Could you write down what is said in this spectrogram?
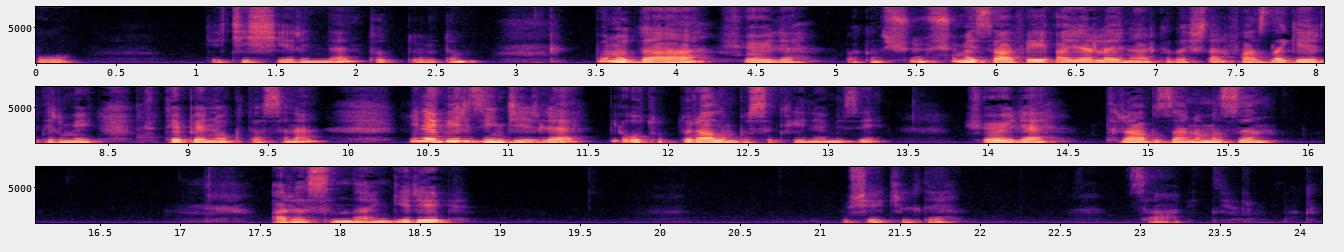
Bu geçiş yerinden tutturdum. Bunu da şöyle bakın şu, şu mesafeyi ayarlayın arkadaşlar. Fazla gerdirmeyin. Şu tepe noktasına. Yine bir zincirle bir oturtturalım bu sık iğnemizi. Şöyle trabzanımızın arasından girip bu şekilde sabitliyorum. Bakın.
